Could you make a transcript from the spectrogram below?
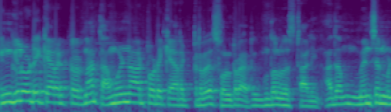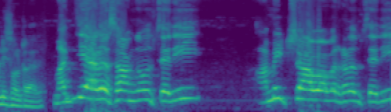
எங்களுடைய கேரக்டர்னா தமிழ்நாட்டோட கேரக்டரை சொல்றாரு முதல்வர் ஸ்டாலின். அதை மென்ஷன் பண்ணி சொல்றாரு. மத்திய அரசாங்கமும் சரி அமித்ஷா அவர்களும் சரி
